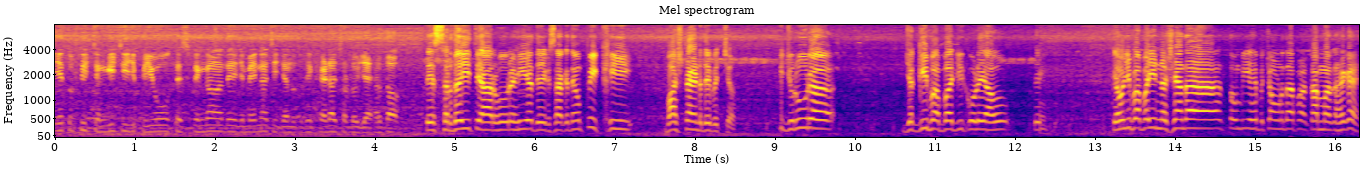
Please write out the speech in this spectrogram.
ਇਹ ਤੁਸੀਂ ਚੰਗੀ ਚੀਜ਼ ਪੀਓ ਤੇ ਸਟਿੰਗਾਂ ਦੇ ਜਿਵੇਂ ਇਹਨਾਂ ਚੀਜ਼ਾਂ ਦਾ ਤੁਸੀਂ ਖਹਿੜਾ ਛੱਡੋ ਜ਼ਹਿਰ ਦਾ। ਤੇ ਸਰਦਈ ਤਿਆਰ ਹੋ ਰਹੀ ਹੈ ਦੇਖ ਸਕਦੇ ਹੋ ਭੀਖੀ ਬੱਸ ਸਟੈਂਡ ਦੇ ਵਿੱਚ। ਜਰੂਰ ਜੱਗੀ ਬਾਬਾ ਜੀ ਕੋਲੇ ਆਓ ਤੇ ਕਿਉਂ ਜੀ ਬਾਬਾ ਜੀ ਨਸ਼ਿਆਂ ਦਾ ਤੋਂ ਵੀ ਇਹ ਬਚਾਉਣ ਦਾ ਕੰਮ ਹੈਗਾ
